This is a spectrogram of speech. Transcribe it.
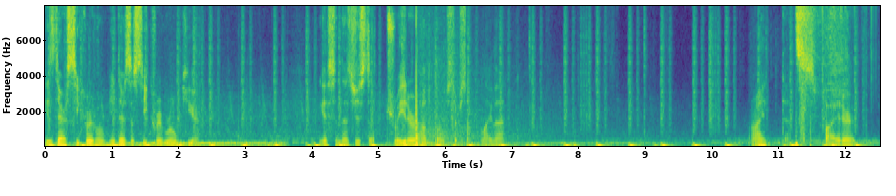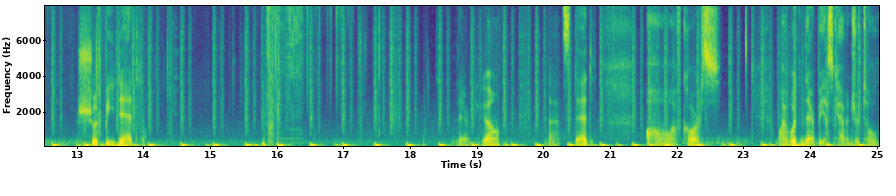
Is there a secret room here? There's a secret room here. I'm guessing that's just a trader outpost or something like that. Right? That spider should be dead. There we go. That's dead. Oh, of course. Why wouldn't there be a scavenger toll?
